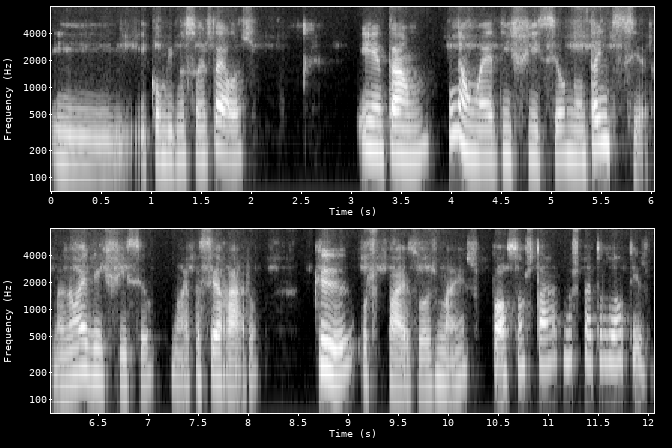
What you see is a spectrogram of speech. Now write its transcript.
e, e combinações delas. E então não é difícil, não tem de ser, mas não é difícil, não é para ser raro, que os pais ou as mães possam estar no espectro do autismo.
